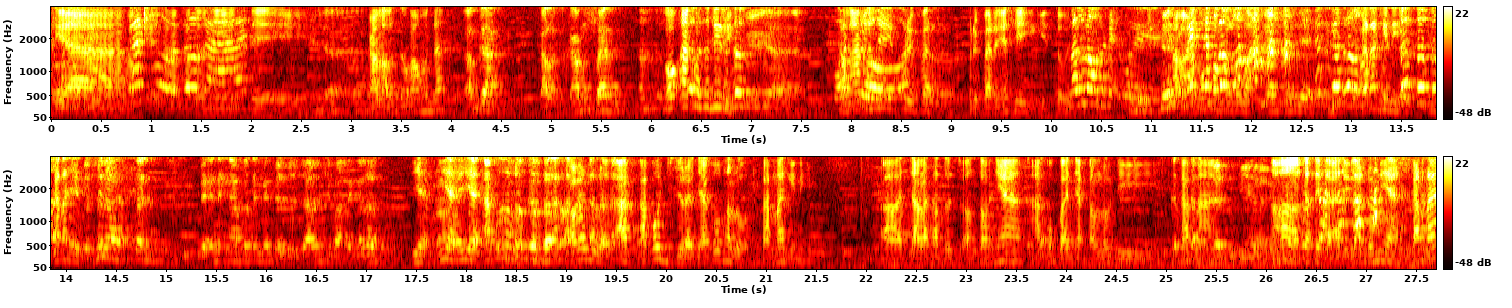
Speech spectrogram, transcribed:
ya. Kan oke salah satu kan? nyindir ya. Kalau untuk kamu dah Oh, enggak. Kalau kamu ber oh aku sendiri? Iya. Kalau aku sih prefer prefernya sih gitu. Ngeluh nek kowe. Kalau aku pengeluhan Ngeluh. karena gini karena gini dia nek ngupload media sosial sifatnya ngeluh Iya, iya, iya, aku ngeluh. Aku ngeluh. Aku jujur aja aku ngeluh karena gini. eh, salah satu contohnya aku banyak ngeluh di karena dunia Ah, ketidakadilan dunia karena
